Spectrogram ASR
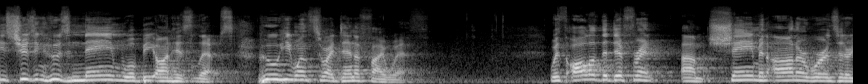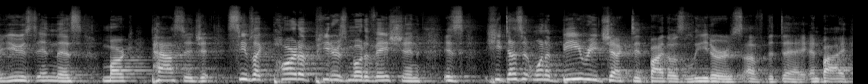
He's choosing whose name will be on his lips, who he wants to identify with. with all of the different um, shame and honor words that are used in this Mark passage, it seems like part of Peter's motivation is he doesn't want to be rejected by those leaders of the day and by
